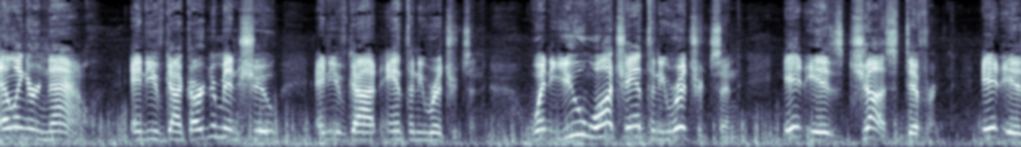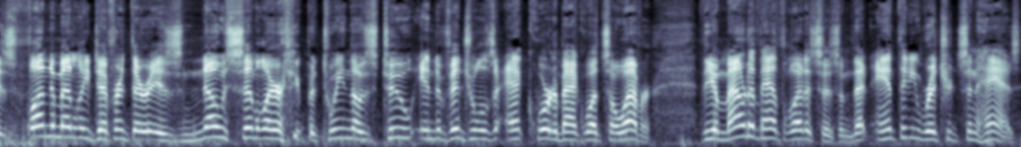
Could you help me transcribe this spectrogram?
Ehlinger now, and you've got Gardner Minshew and you've got Anthony Richardson, when you watch Anthony Richardson, it is just different. It is fundamentally different. There is no similarity between those two individuals at quarterback whatsoever. The amount of athleticism that Anthony Richardson has,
